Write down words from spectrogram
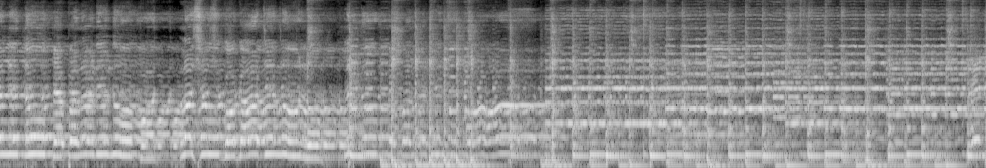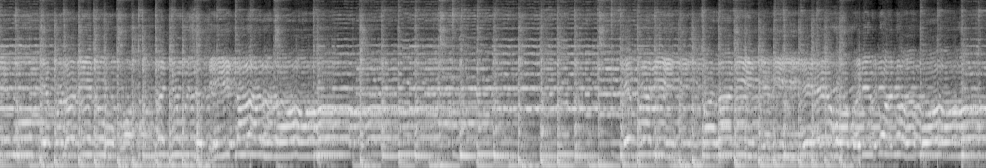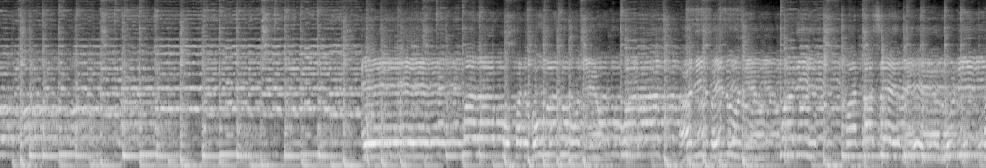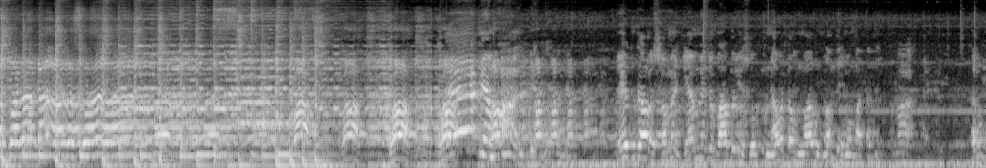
એલે તું પેપલડીનું પોત લસુ ગોગાજનું નો એક દાડો સમય જો બાબુજી છોકરું ના મારું નામ દેજો માતાને. ખરું?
